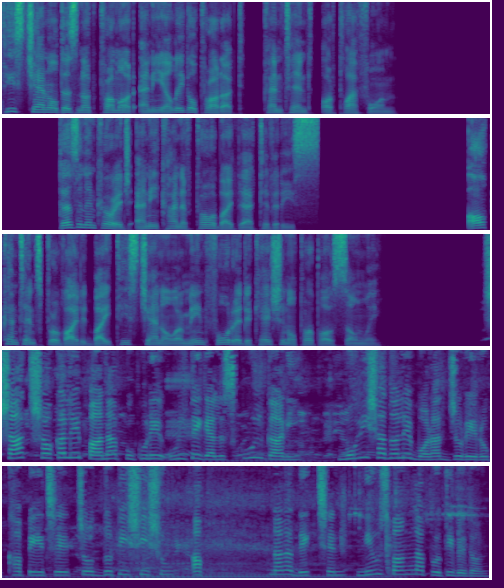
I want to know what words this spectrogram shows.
This channel does not promote any illegal product, content, or platform. Doesn't encourage any kind of prohibited activities. All contents provided by this channel are meant for educational purpose only. সাত সকালে পানা পুকুরে উল্টে গেল school গাড়ি মহিষাদলে বরাত জোরে রক্ষা পেয়েছে চোদ্দটি শিশু আপনারা দেখছেন নিউজ বাংলা প্রতিবেদন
